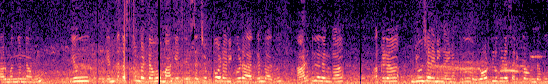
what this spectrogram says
ఆరు మంది ఉన్నాము. మేము ఎంత కష్టం పడ్డామో మాకే తెలుసు. చెప్పుకోవడానికి కూడా అర్థం కాదు. ఆడపిల్లలంగా అక్కడ న్యూ జాయినింగ్ అయినప్పుడు రోడ్లు కూడా సరిగ్గా ఉండవు.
